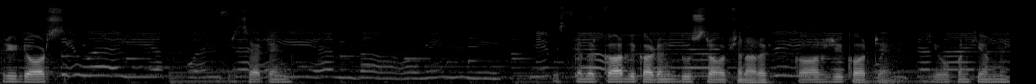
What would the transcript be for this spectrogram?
थ्री डॉट्स सेटिंग इसके अंदर कार रिकॉर्डिंग दूसरा ऑप्शन आ रहा है कार रिकॉर्डिंग ये ओपन किया हमने।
